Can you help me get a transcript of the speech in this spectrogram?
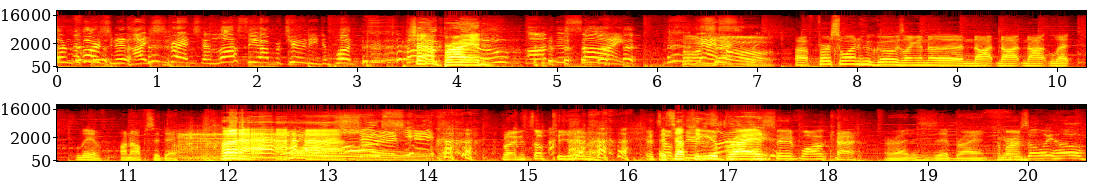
unfortunate I stretched and lost the opportunity to put code Shut up, Brian. moo on the sign. Oh, Yes. no. Uh, first one who goes, I'm gonna not, not, not let live on opposite day. Oh shit! Brian, it's up to you. It's, It's up to you, Brian. Save Wildcat. All right, this is it, Brian. Come on. There's only hope.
